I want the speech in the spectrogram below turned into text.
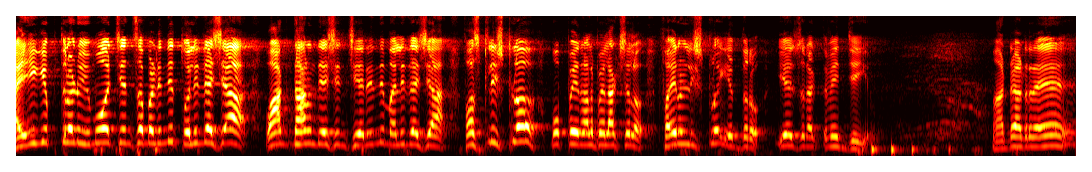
ఐగిప్తులను విమోచించబడింది తొలి దశ వాగ్దానం దేశం చేరింది మలి దశ. ఫస్ట్ లిస్ట్లో ముప్పై నలభై లక్షలు ఫైనల్ లిస్ట్లో ఇద్దరు. ఏసు రక్తమే జయం మాట్లాడరే?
